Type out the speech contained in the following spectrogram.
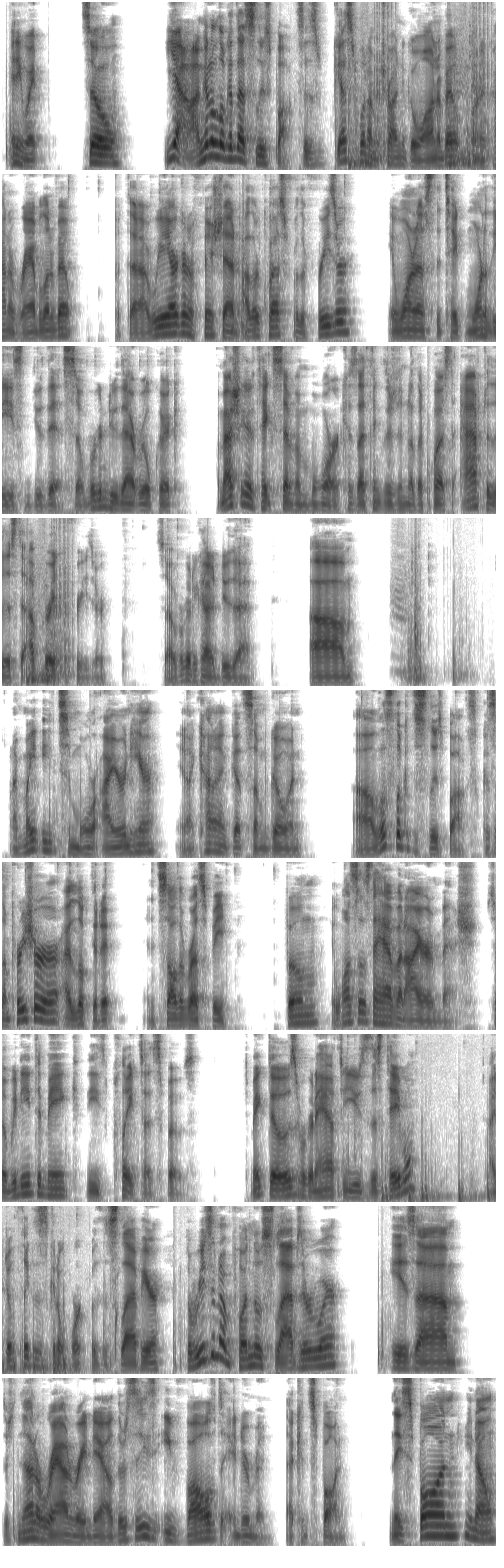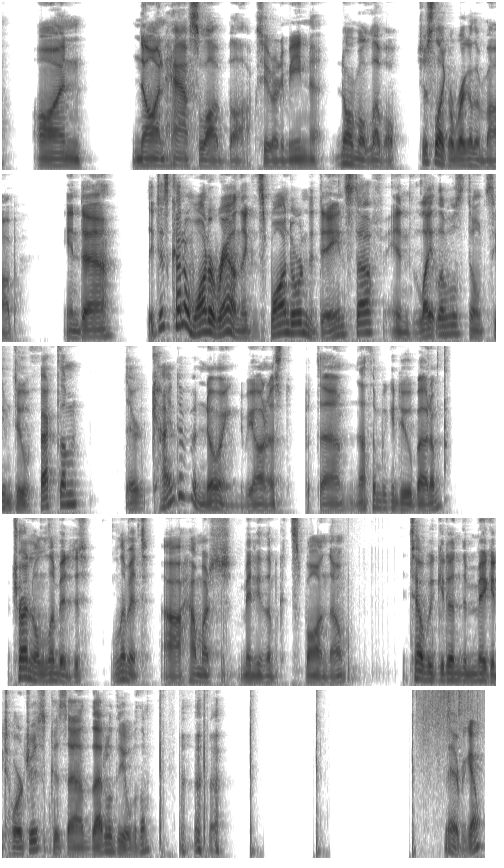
Anyway, so yeah, I'm going to look at that sluice box. Is guess what I'm trying to go on about, what I'm kind of rambling about. But uh, we are going to finish that other quest for the freezer. It wanted us to take one of these and do this. So we're going to do that real quick. I'm actually going to take seven more because I think there's another quest after this to upgrade the freezer. So we're going to kind of do that. Um, I might need some more iron here. And I kind of got some going. Uh, let's look at the sluice box because I'm pretty sure I looked at it and saw the recipe. Boom. It wants us to have an iron mesh. So we need to make these plates, I suppose. To make those, we're going to have to use this table. I don't think this is going to work with the slab here. The reason I'm putting those slabs everywhere is um, there's none around right now. There's these evolved Endermen that can spawn. And they spawn, you know, on non-half slab blocks, you know what I mean? Normal level, just like a regular mob. And uh, they just kind of wander around. They can spawn during the day and stuff, and light levels don't seem to affect them. They're kind of annoying, to be honest, but uh, nothing we can do about them. I'm trying to limit limit uh, how much many of them can spawn, though until we get into mega torches, because uh, that'll deal with them. there we go.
